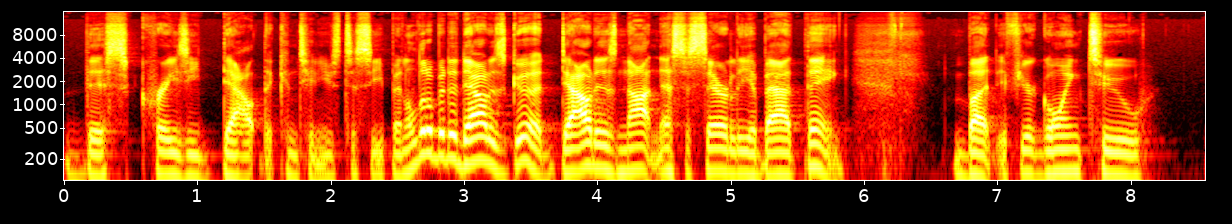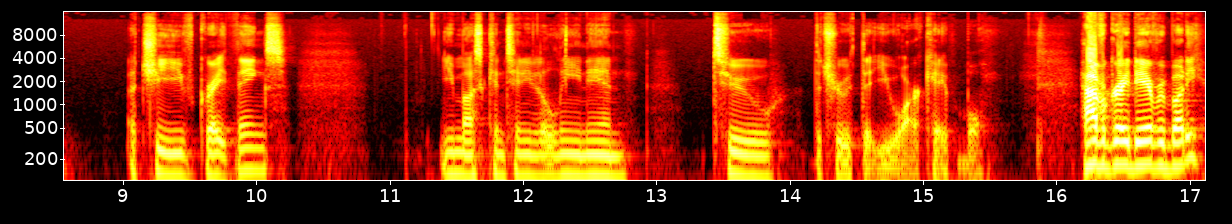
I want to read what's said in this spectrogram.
this crazy doubt that continues to seep in. A little bit of doubt is good. Doubt is not necessarily a bad thing. But if you're going to achieve great things, you must continue to lean in to the truth that you are capable. Have a great day, everybody,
